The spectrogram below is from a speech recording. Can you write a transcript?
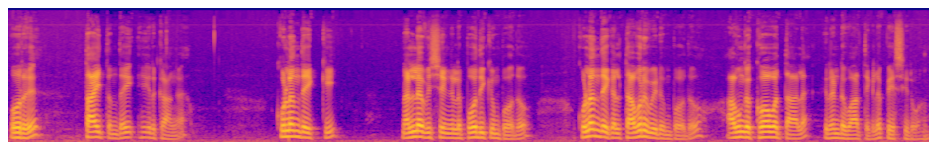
ஒரு தாய் தந்தை இருக்காங்க. குழந்தைக்கு நல்ல விஷயங்களை போதிக்கும் போதோ குழந்தைகள் தவறு விடும் போதோ அவங்க கோபத்தால் இரண்டு வார்த்தைகளை பேசிடுவாங்க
